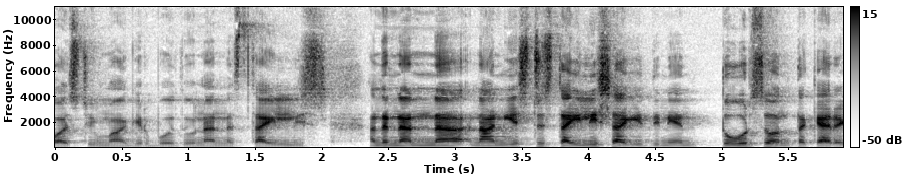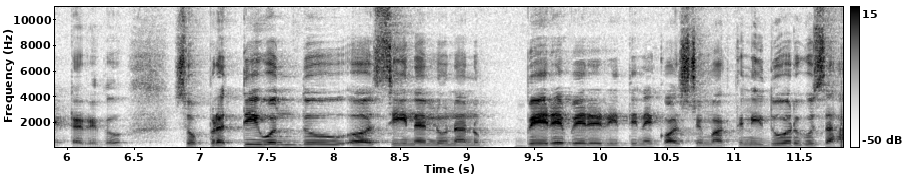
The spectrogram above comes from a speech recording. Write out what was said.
ಕಾಸ್ಟ್ಯೂಮ್ ಆಗಿರ್ಬೋದು, ನನ್ನ ಸ್ಟೈಲಿಶ್ ಅಂದರೆ ನನ್ನ, ನಾನು ಎಷ್ಟು ಸ್ಟೈಲಿಶ್ ಆಗಿದ್ದೀನಿ ಅಂತ ತೋರಿಸೋ ಅಂಥ ಕ್ಯಾರೆಕ್ಟರ್ ಇದು. ಸೊ ಪ್ರತಿಯೊಂದು ಸೀನಲ್ಲೂ ನಾನು ಬೇರೆ ಬೇರೆ ರೀತಿಯೇ ಕಾಸ್ಟ್ಯೂಮ್ ಹಾಕ್ತೀನಿ. ಇದುವರೆಗೂ ಸಹ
